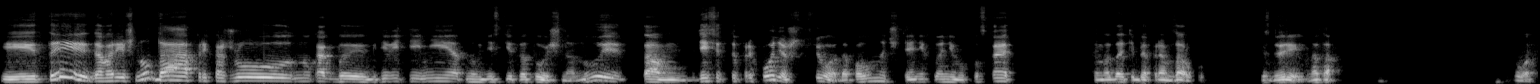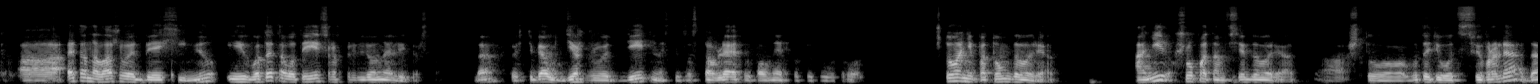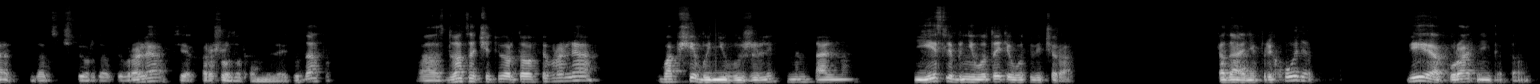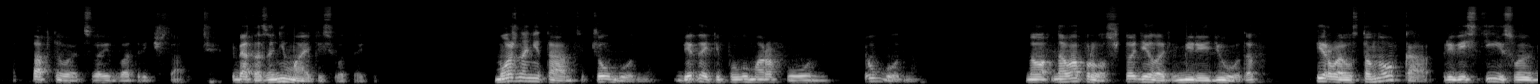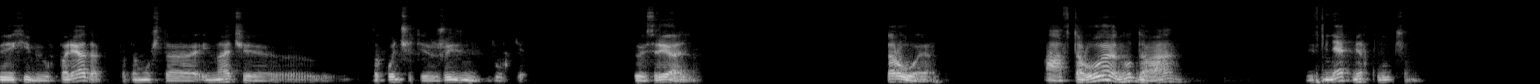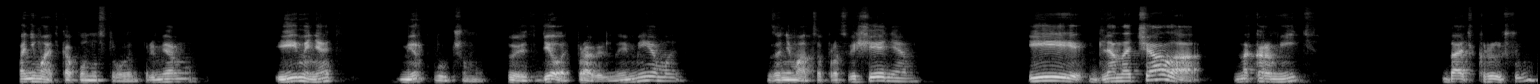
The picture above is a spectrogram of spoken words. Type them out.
И ты говоришь, ну да, прихожу, ну как бы к 9 нет, ну в 10-то точно. Ну и там в 10 ты приходишь, все, до полуночи тебя никто не выпускает, иногда тебя прям за руку из дверей назад. Вот. А это налаживает биохимию, и вот это вот и есть распределенное лидерство. Да? То есть тебя удерживает деятельность и заставляет выполнять вот эту вот роль. Что они потом говорят? они шепотом все говорят, а, что вот эти вот с февраля, да, 24 февраля, все хорошо запомнили эту дату, а с 24 февраля вообще бы не выжили ментально, если бы не вот эти вот вечера, когда они приходят и аккуратненько там оттаптывают свои 2-3 часа. Ребята, занимайтесь вот этим. Можно не танцы, что угодно. Бегайте полумарафоны, что угодно. Но на вопрос, что делать в мире идиотов, первая установка – привести свою биохимию в порядок, потому что иначе э, закончите жизнь в дурке. То есть реально. Второе. А второе, ну да, изменять мир к лучшему. Понимать, как он устроен примерно, и менять мир к лучшему. То есть делать правильные мемы, заниматься просвещением. И для начала накормить, дать крышу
